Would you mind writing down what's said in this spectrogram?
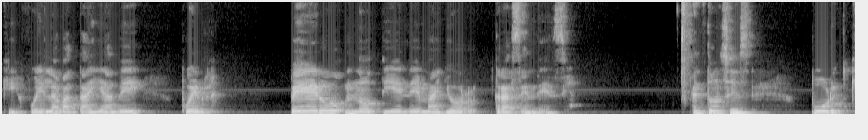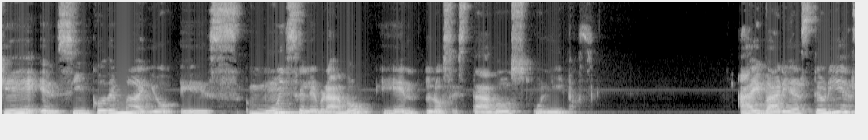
que fue la batalla de Puebla, pero no tiene mayor trascendencia. Entonces, ¿por qué el 5 de mayo es muy celebrado en los Estados Unidos? Hay varias teorías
